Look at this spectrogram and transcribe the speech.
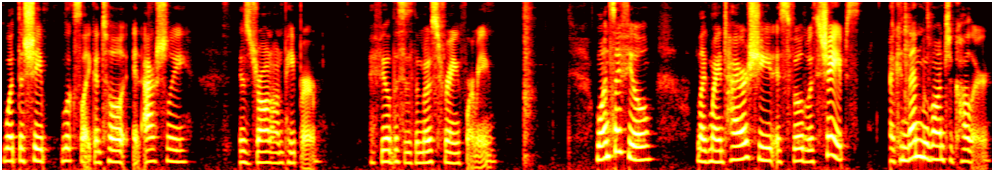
what the shape looks like until it actually is drawn on paper. I feel this is the most freeing for me. Once I feel like my entire sheet is filled with shapes, I can then move on to color.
